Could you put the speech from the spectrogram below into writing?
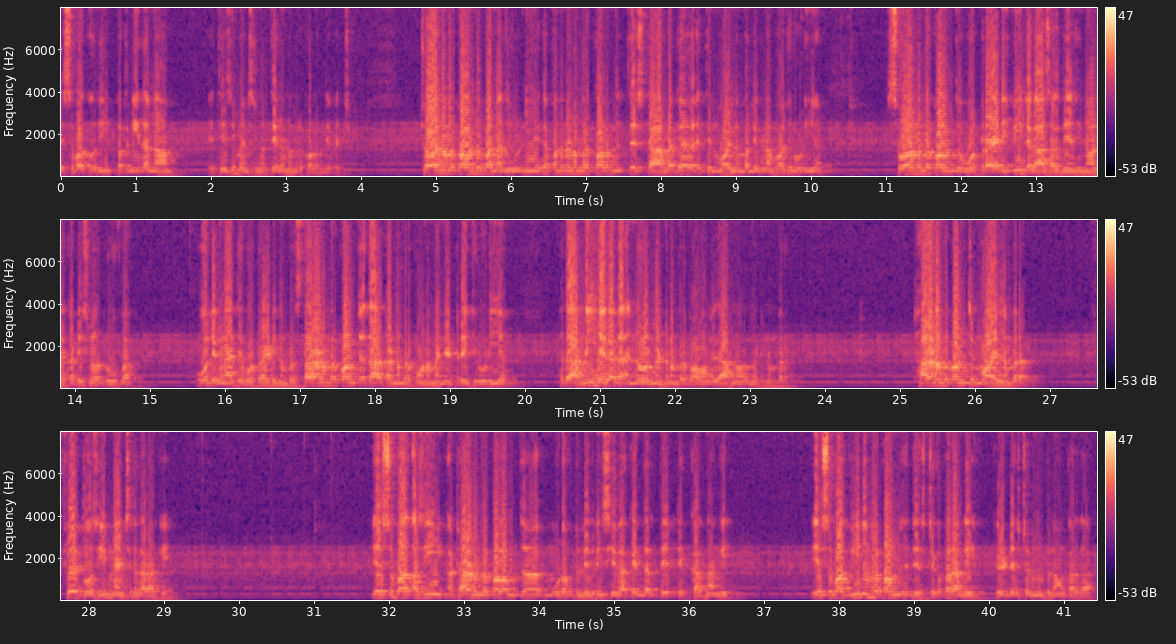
ਇਸ ਤੋਂ ਬਾਅਦ ਉਹਦੀ ਪਤਨੀ ਦਾ ਨਾਮ ਇੱਥੇ ਅਸੀਂ ਮੈਂਸ਼ਨ ਕਰ 13 ਨੰਬਰ ਕਾਲਮ ਦੇ ਵਿੱਚ। 14 ਨੰਬਰ ਕਾਲਮ ਨੂੰ ਭਰਨਾ ਜ਼ਰੂਰੀ ਨਹੀਂ ਹੈਗਾ 15 ਨੰਬਰ ਕਾਲਮ ਤੇ ਸਟਾਰ ਲੱਗਿਆ ਹੋਇਆ, ਇੱਥੇ ਮੋਬਾਈਲ ਨੰਬਰ ਲਿਖਣਾ ਬਹੁਤ ਜ਼ਰੂਰੀ ਆ। 16 ਨੰਬਰ ਕਾਲਮ ਤੇ ਵੋਟਰ ਆਈਡੀ ਵੀ ਲਗਾ ਸਕਦੇ ਹਾਂ ਅਸੀਂ, ਨਾਲ ਇੱਕ ਐਡੀਸ਼ਨਲ ਪ੍ਰੂਫ ਆ। ਉਹ ਲਿਖਣਾ ਇੱਥੇ voter ID number 17 number column ਤੇ ਆਧਾਰ ਕਾਰਡ ਨੰਬਰ ਪਾਉਣਾ ਮੈਂਡੇਟਰੀ ਜ਼ਰੂਰੀ ਆ। ਆਧਾਰ ਨਹੀਂ ਹੈਗਾ ਤਾਂ ਐਨਰੋਲਮੈਂਟ ਨੰਬਰ ਪਾਵਾਂਗੇ, Aadhaar enrolment number 18 number column 'ਚ ਮੋਬਾਈਲ ਨੰਬਰ ਫਿਰ ਤੋਂ ਅਸੀਂ ਮੈਂਸ਼ਨ ਕਰਾਂਗੇ। ਇਸ ਤੋਂ ਬਾਅਦ ਅਸੀਂ 18 ਨੰਬਰ ਕਾਲਮ 'ਚ ਮੋਡ ਆਫ ਡਿਲੀਵਰੀ ਸੇਵਾ ਕੇਂਦਰ ਤੇ ਟਿਕ ਕਰ ਦਾਂਗੇ। ਇਸ ਤੋਂ ਬਾਅਦ 20 ਨੰਬਰ ਕਾਲਮ 'ਚ ਡਿਸਟ੍ਰਿਕਟ ਭਰਾਂਗੇ, ਕਿਹੜੇ ਡਿਸਟ੍ਰਿਕਟ ਨੂੰ ਬਿਲੋਂਗ ਕਰਦਾ।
